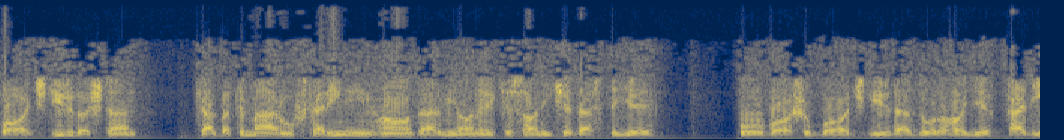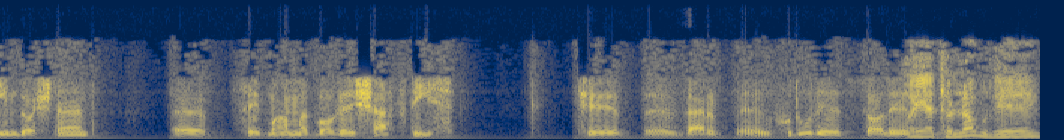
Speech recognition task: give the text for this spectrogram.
باجگیر داشتن که البته معروفترین اینها در میان کسانی که دسته اوباش و باجگیر در دوره های قدیم داشتند سید محمد باقر شفتی است. که در حدود سال آیت الله بوده؟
